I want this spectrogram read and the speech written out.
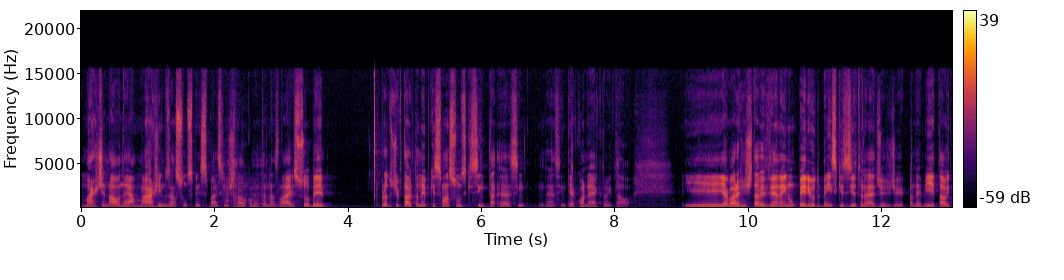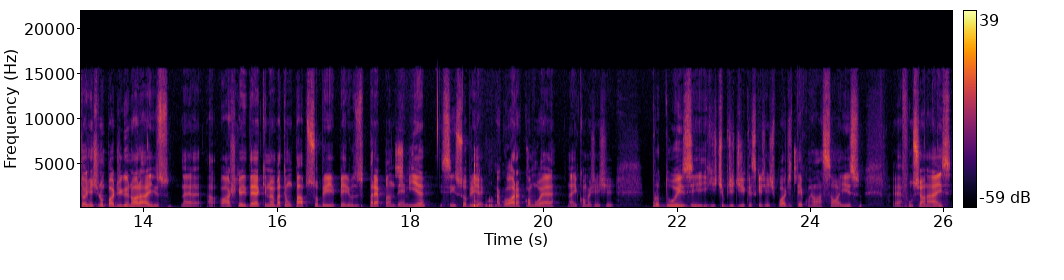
marginal, né, a margem dos assuntos principais que a gente estava comentando nas lives, sobre produtividade também, porque são assuntos que se, é, se, né, se interconectam e tal. E agora a gente está vivendo aí num período bem esquisito, né, de, de, pandemia e tal, então a gente não pode ignorar isso, né. Eu acho que a ideia aqui não é bater um papo sobre períodos pré-pandemia, e sim sobre agora, como é, né, e como a gente produz e, e, que tipo de dicas que a gente pode ter com relação a isso, é, funcionais.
